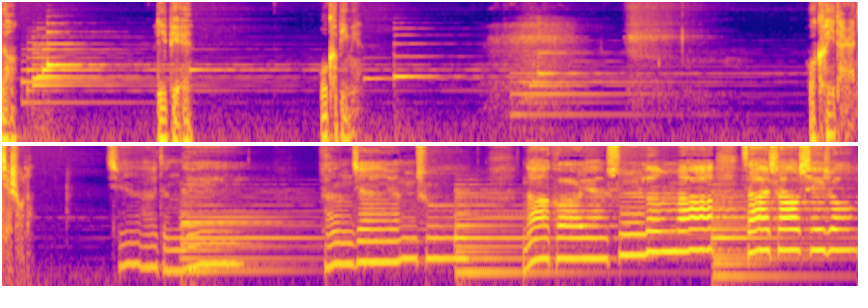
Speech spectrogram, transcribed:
我知道，离别无可避免。我可以坦然接受了。亲爱的你，看见远处那块岩石了吗？在潮汐中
